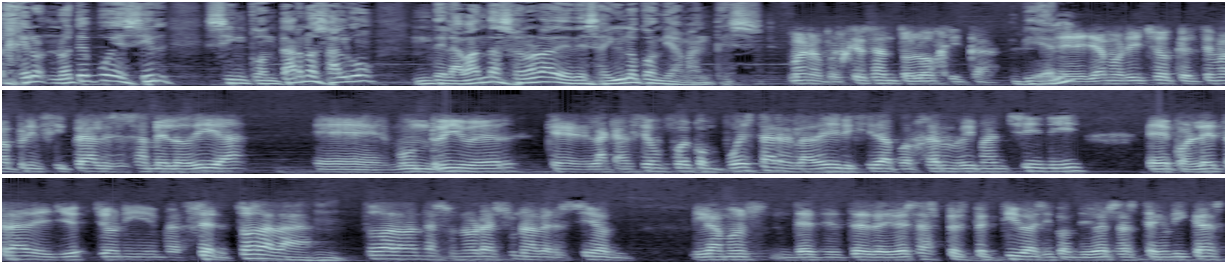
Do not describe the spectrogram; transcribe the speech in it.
Jero, ¿no te puedes ir sin contarnos algo de la banda sonora de Desayuno con Diamantes? Bueno, pues que es antológica. Bien. Eh, ya hemos dicho que el tema principal es esa melodía, eh, Moon River, que la canción fue compuesta, arreglada y dirigida por Henry Mancini, eh, con letra de Jo- Johnny Mercer. Toda la, toda la banda sonora es una versión, digamos, desde desde diversas perspectivas y con diversas técnicas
